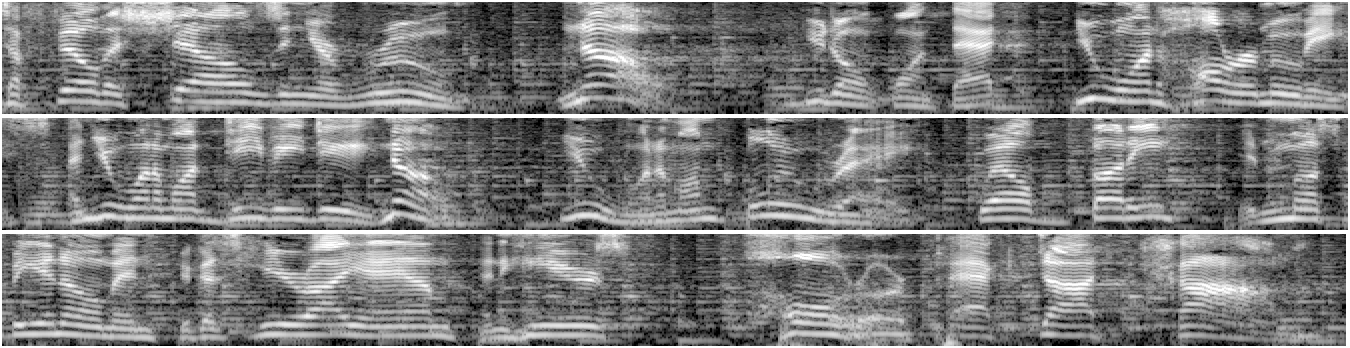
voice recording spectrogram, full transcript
to fill the shelves in your room? No! You don't want that. You want horror movies, and you want them on DVD. No! You want them on Blu ray. Well, buddy, it must be an omen because here I am, and here's HorrorPack.com.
